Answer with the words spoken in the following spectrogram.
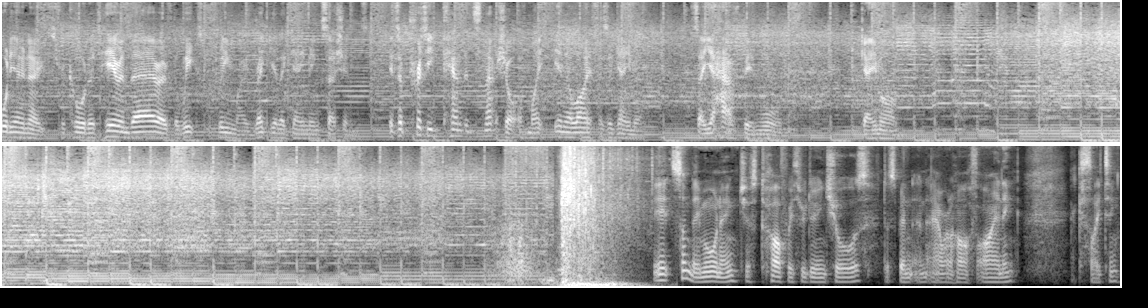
audio notes recorded here and there over the weeks between my regular gaming sessions. It's a pretty candid snapshot of my inner life as a gamer, so you have been warned. Game on. It's Sunday morning, just halfway through doing chores. Just spent an hour and a half ironing. Exciting.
